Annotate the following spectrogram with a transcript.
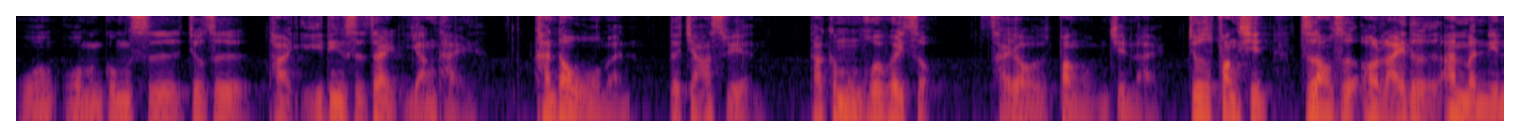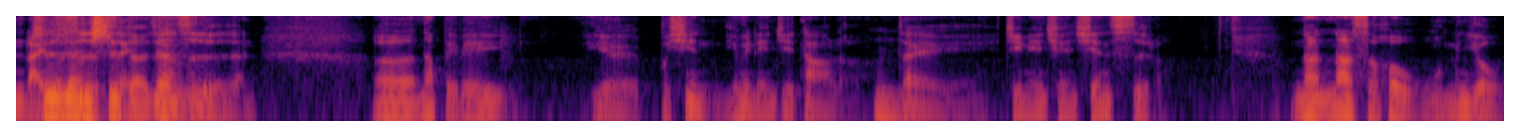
我我们公司就是他一定是在阳台看到我们的家属员，他跟我嗯们挥挥手。才要放我们进来，就是放心，知道是哦来的按门铃来的是谁认识的人。呃，那北北也不幸因为年纪大了，嗯在几年前先逝了。那那时候我们有，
